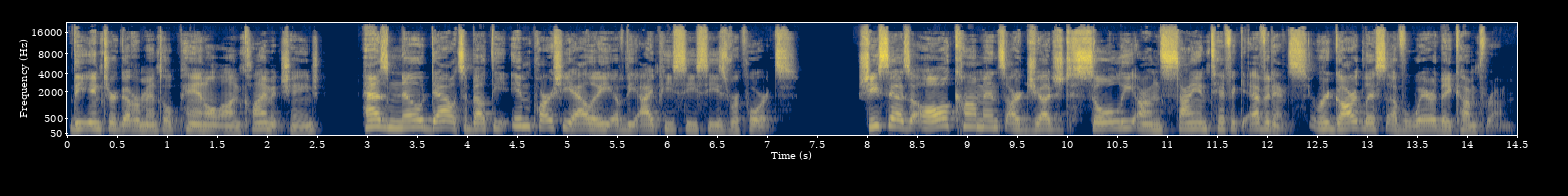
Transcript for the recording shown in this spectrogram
the Intergovernmental Panel on Climate Change, has no doubts about the impartiality of the IPCC's reports. She says all comments are judged solely on scientific evidence, regardless of where they come from.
